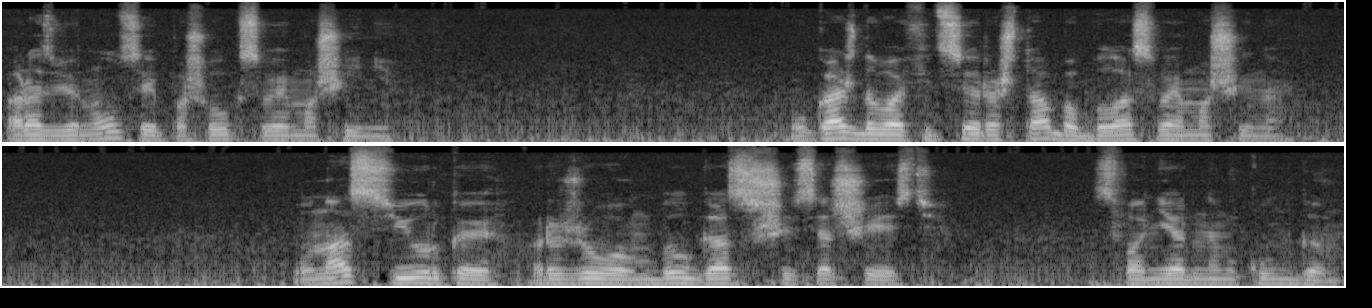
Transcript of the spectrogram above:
Развернулся и пошел к своей машине. У каждого офицера штаба была своя машина. У нас с Юркой Рыжовым был ГАЗ-66 с фанерным кунгом.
